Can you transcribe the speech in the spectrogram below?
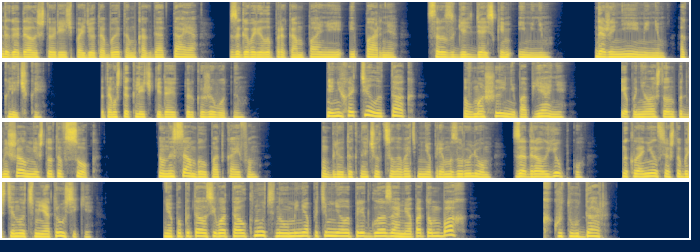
Догадалась, что речь пойдет об этом, когда Тая заговорила про компанию и парня с разгильдяйским именем. Даже не именем, а кличкой. Потому что клички дают только животным. Я не хотела так, в машине, по пьяни. Я поняла, что он подмешал мне что-то в сок. Он и сам был под кайфом. Ублюдок начал целовать меня прямо за рулем, задрал юбку, наклонился, чтобы стянуть с меня трусики. Я попыталась его оттолкнуть, но у меня потемнело перед глазами, а потом бах! Какой-то удар.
